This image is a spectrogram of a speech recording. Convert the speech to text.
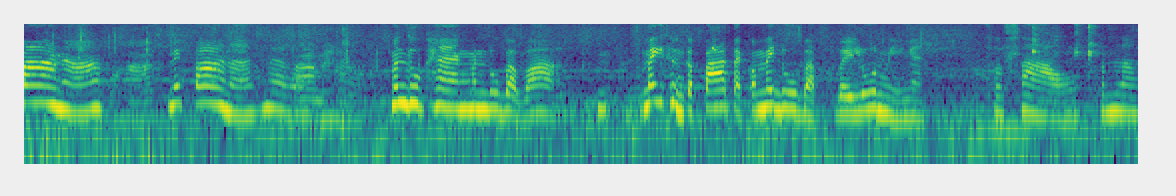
ป้านะเหรอคะไม่ป้านะแม่ป้าว่าไหมคะมันดูแพงมันดูแบบว่าไม่ถึงกับป้าแต่ก็ไม่ดูแบบวัยรุ่นนี้ไงสาวๆกำลัง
